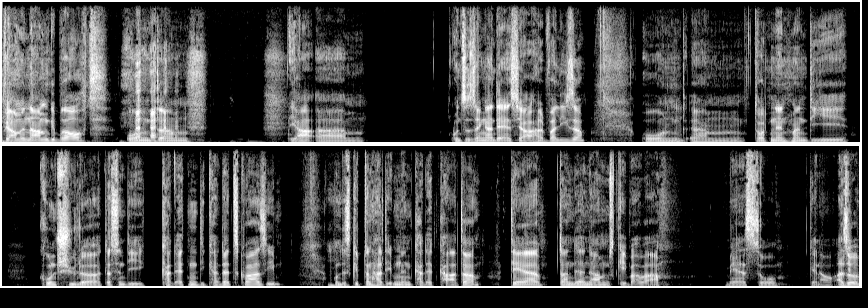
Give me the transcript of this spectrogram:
wir haben einen Namen gebraucht und ähm, ja, ähm, unser Sänger, der ist ja Halbwaliser und mhm. ähm, dort nennt man die Grundschüler, das sind die Kadetten, die Kadetts quasi. Mhm. Und es gibt dann halt eben einen Kadett Carter, der dann der Namensgeber war. Mehr ist so, genau. Also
